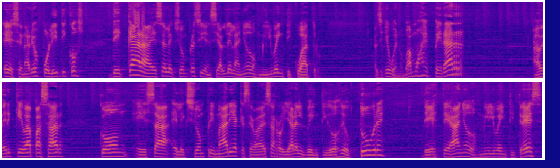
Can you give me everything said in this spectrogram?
escenarios políticos de cara a esa elección presidencial del año 2024. Así que bueno, vamos a esperar a ver qué va a pasar con esa elección primaria que se va a desarrollar el 22 de octubre de este año 2023,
